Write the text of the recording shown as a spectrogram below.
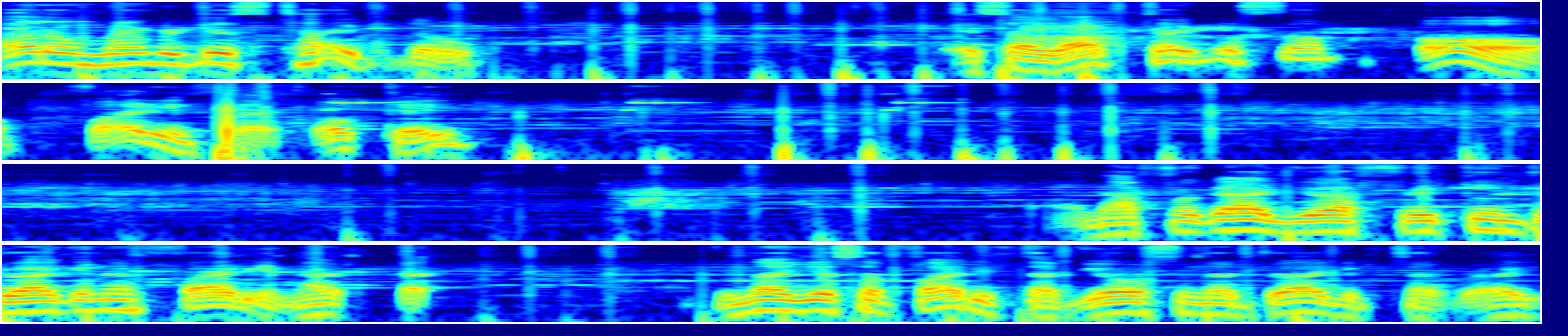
I don't remember this type though. It's a rock type or something? Oh, fighting type. Okay. And I forgot you're a freaking dragon and fighting. I, I, you're not just a fighting type, you're also a dragon type, right?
